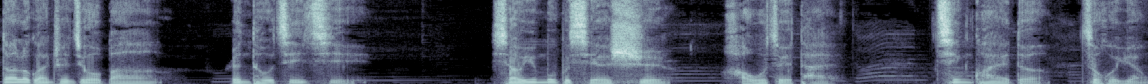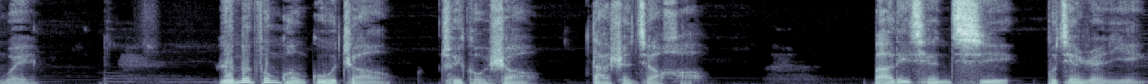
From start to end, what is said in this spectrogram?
到了管春酒吧，人头挤挤，小玉目不斜视，毫无醉态，轻快的坐回原位。人们疯狂鼓掌、吹口哨、大声叫好。玛丽前妻不见人影，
